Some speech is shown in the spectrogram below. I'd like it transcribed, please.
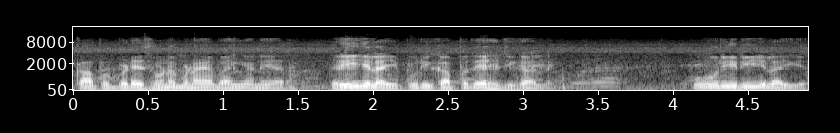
ਕੱਪ ਬੜੇ ਸੋਹਣੇ ਬਣਾਏ ਬਾਈਆਂ ਨੇ ਯਾਰ। ਰੀਝ ਲਾਈ ਪੂਰੀ ਕੱਪ ਤੇ, ਇਹੋ ਜੀ ਗੱਲ। ਪੂਰੀ ਰੀਝ ਲਾਈ ਆ।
